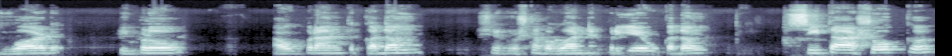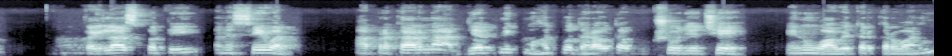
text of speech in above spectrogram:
વડ, પીપળો, આ ઉપરાંત કદમ, શ્રી કૃષ્ણ ભગવાનને પ્રિય એવું કદમ, સીતા, અશોક, કૈલાસપતિ અને સેવન, આ પ્રકારના આધ્યાત્મિક મહત્વ ધરાવતા વૃક્ષો જે છે, એનું વાવેતર કરવાનું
